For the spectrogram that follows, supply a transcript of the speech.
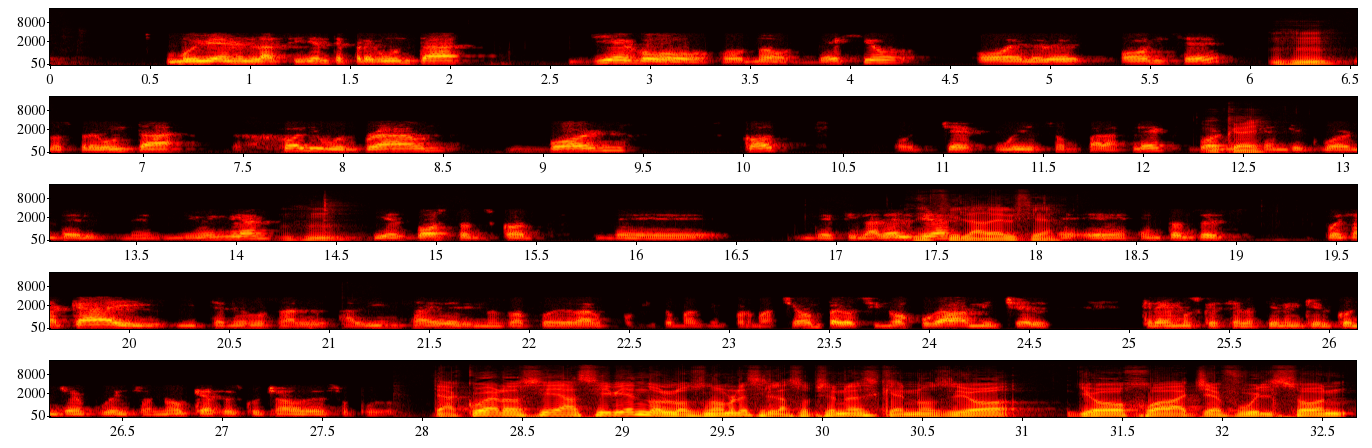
Muy bien, la siguiente pregunta, Diego, o no, Degio, OLB 11, nos pregunta Hollywood Brown Bourne Scott o Jeff Wilson para Flex, Bourne Kendrick Bourne de, New England y es Boston Scott de, de Filadelfia. De Filadelfia. Eh, eh, entonces, pues acá y, tenemos al, al, insider y nos va a poder dar un poquito más de información, pero si no jugaba Mitchell, creemos que se la tienen que ir con Jeff Wilson, ¿no? ¿Qué has escuchado de eso, Pudo? De acuerdo, sí, así viendo los nombres y las opciones que nos dio, yo jugaba Jeff Wilson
